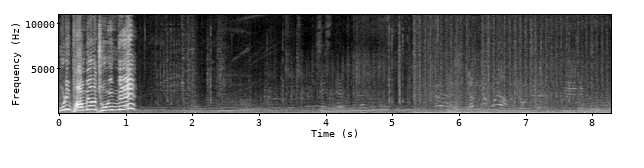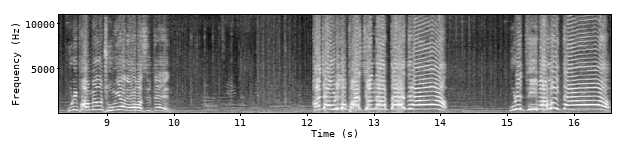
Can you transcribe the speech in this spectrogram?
우리 방벽은 종인데 종이야 내가 봤을 땐. 가자 우리도 바스티온 나왔다 얘들아! 우리 디바도 있다!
